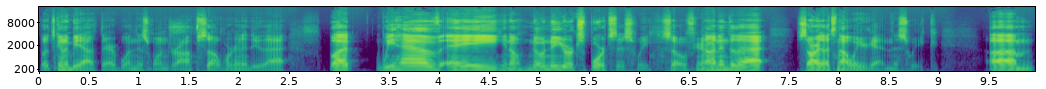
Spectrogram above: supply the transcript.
but it's going to be out there when this one drops. So we're going to do that. But we have a, you know, no New York sports this week. So if you're not into that, sorry, that's not what you're getting this week. Um,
